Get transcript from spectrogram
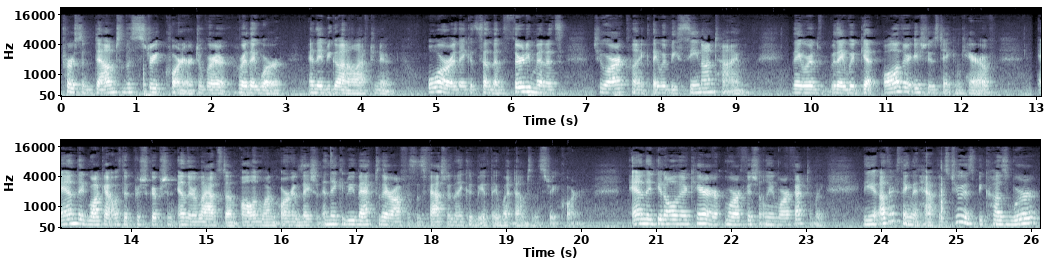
person down to the street corner to where where they were, and they'd be gone all afternoon, or they could send them 30 minutes to our clinic, they would be seen on time. They would they would get all their issues taken care of, and they'd walk out with a prescription and their labs done all in one organization, and they could be back to their offices faster than they could be if they went down to the street corner, and they'd get all their care more efficiently and more effectively. The other thing that happens too is because we're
